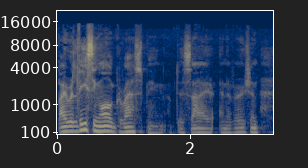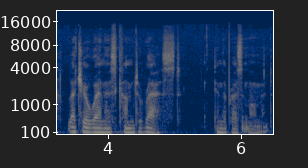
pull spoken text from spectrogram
By releasing all grasping of desire and aversion, let your awareness come to rest in the present moment.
